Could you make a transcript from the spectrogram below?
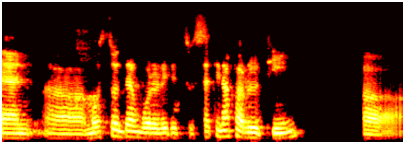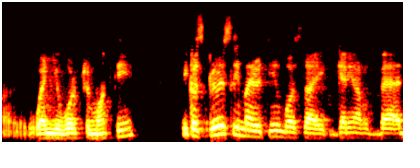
and uh, most of them were related to setting up a routine uh, when you work remotely. Because previously my routine was like getting out of bed,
